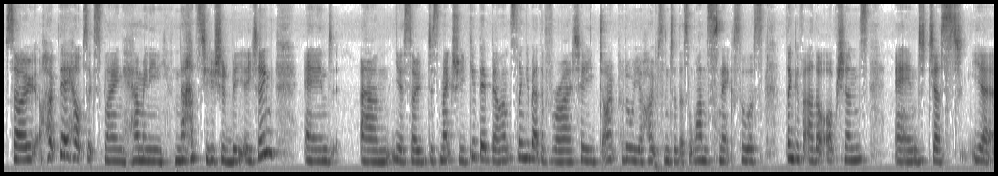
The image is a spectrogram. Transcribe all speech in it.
So I hope that helps explain how many nuts you should be eating, and um, yeah, so just make sure you get that balance. Think about the variety. Don't put all your hopes into this one snack source. Think of other options, and just yeah,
